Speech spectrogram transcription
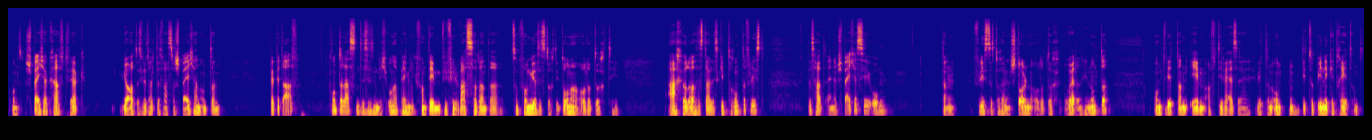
Und Speicherkraftwerk, ja, das wird halt das Wasser speichern und dann bei Bedarf runterlassen. Das ist nämlich unabhängig von dem, wie viel Wasser dann da zum, von mir aus durch die Donau oder durch die Ache oder was es da alles gibt, runterfließt. Das hat einen Speichersee oben. Dann fließt das durch einen Stollen oder durch Röhrln hinunter und wird dann eben auf die Weise, wird dann unten die Turbine gedreht und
